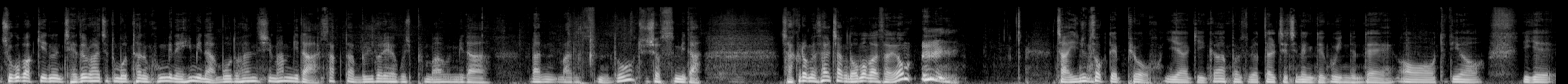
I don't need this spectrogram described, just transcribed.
주고받기는 제대로 하지도 못하는 국민의힘이나 모두 한심합니다. 싹 다 물갈이하고 싶은 마음입니다. 라는 말씀도 주셨습니다. 자, 그러면 살짝 넘어가서요. 자, 이준석 대표 이야기가 벌써 몇 달째 진행되고 있는데, 어, 드디어 이게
